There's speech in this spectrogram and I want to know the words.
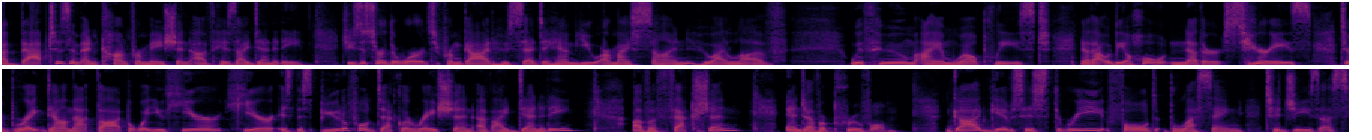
a baptism and confirmation of his identity. Jesus heard the words from God who said to him, you are my son, who I love, with whom I am well pleased. Now, that would be a whole nother series to break down that thought. But what you hear here is this beautiful declaration of identity, of affection, and of approval. God gives his threefold blessing to Jesus.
